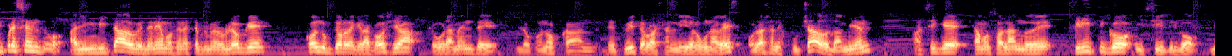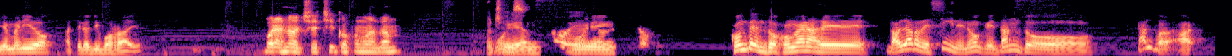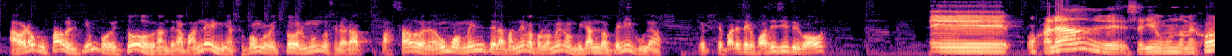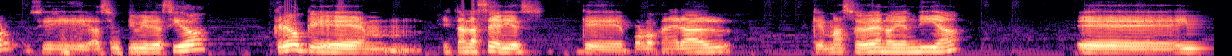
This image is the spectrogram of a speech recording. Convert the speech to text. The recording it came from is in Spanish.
Y presento al invitado que tenemos en este primer bloque, conductor de Cracosia, seguramente lo conozcan de Twitter, lo hayan leído alguna vez o lo hayan escuchado también. Así que estamos hablando de crítico y cítrico. Bienvenido a Estereotipos Radio. Buenas noches, chicos, ¿cómo andan? Muy bien, muy bien. Contentos, con ganas de, hablar de cine, ¿no? Que tanto, tanto habrá ocupado el tiempo de todo durante la pandemia. Supongo que todo el mundo se lo habrá pasado en algún momento de la pandemia, por lo menos mirando películas. ¿Te, parece que fue así, Cítrico, vos? Eh, ojalá, eh, sería un mundo mejor si así hubiera sido. Creo que mm, están las series que por lo general que más se ven hoy en día. Eh, y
